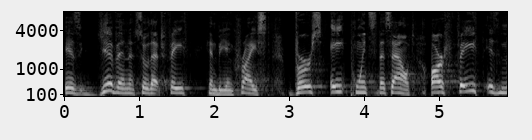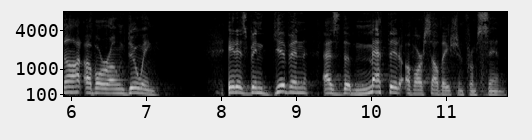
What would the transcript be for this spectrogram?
is given so that faith can be in Christ. Verse 8 points this out. Our faith is not of our own doing. It has been given as the method of our salvation from sin.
